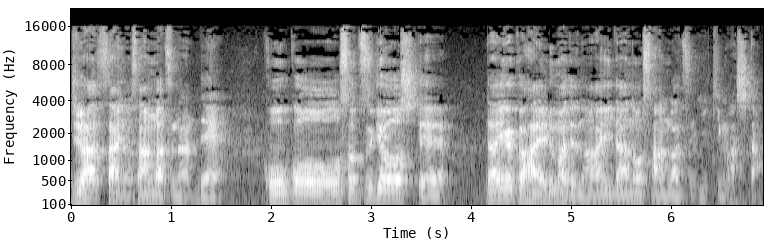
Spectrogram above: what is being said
18歳の3月なんで高校を卒業して大学入るまでの間の3月に行きました。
